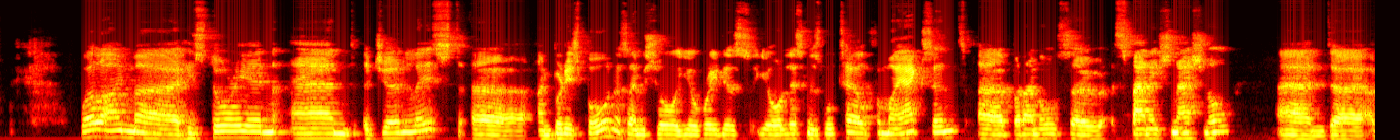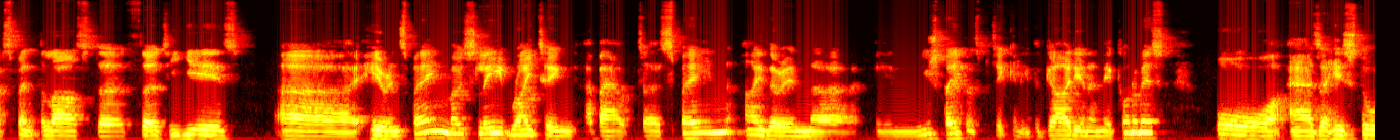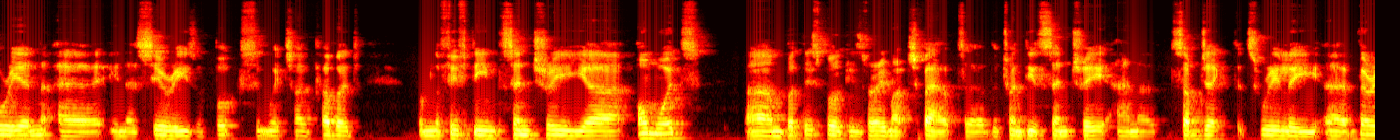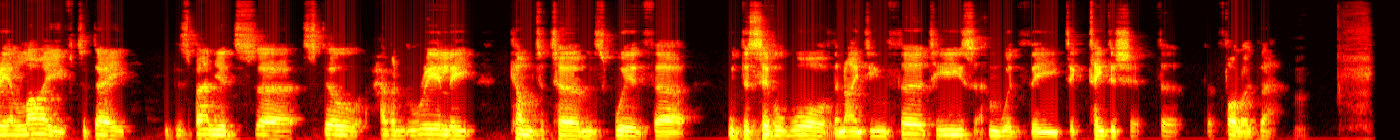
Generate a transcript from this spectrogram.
Well, I'm a historian and a journalist. Uh, I'm British born, as I'm sure your readers, your listeners will tell from my accent, uh, but I'm also a Spanish national. And uh, I've spent the last uh, 30 years uh, here in Spain, mostly writing about uh, Spain, either in, in newspapers, particularly The Guardian and The Economist, or as a historian uh, in a series of books in which I've covered from the 15th century uh, onwards. Um, but this book is very much about uh, the 20th century and a subject that's really uh, very alive today. The Spaniards uh, still haven't really come to terms with uh, with the civil war of the 1930s and with the dictatorship that, that followed that.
